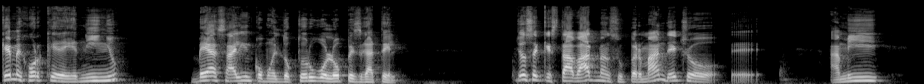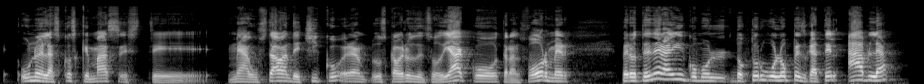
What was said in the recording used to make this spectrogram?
¿Qué mejor que de niño veas a alguien como el doctor Hugo López Gatel? Yo sé que está Batman, Superman. De hecho, eh, a mí una de las cosas que más este, me gustaban de chico eran los caballeros del Zodiaco, Transformer. Pero tener a alguien como el doctor Hugo López Gatel habla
